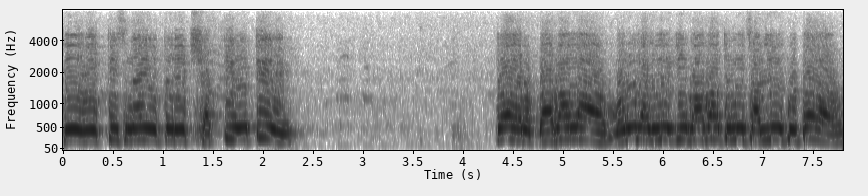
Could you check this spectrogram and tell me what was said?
ते व्यक्तीच नाही तर एक शक्ती होती. तर बाबाला म्हणू लागले की बाबा तुम्ही चालले कुठं?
